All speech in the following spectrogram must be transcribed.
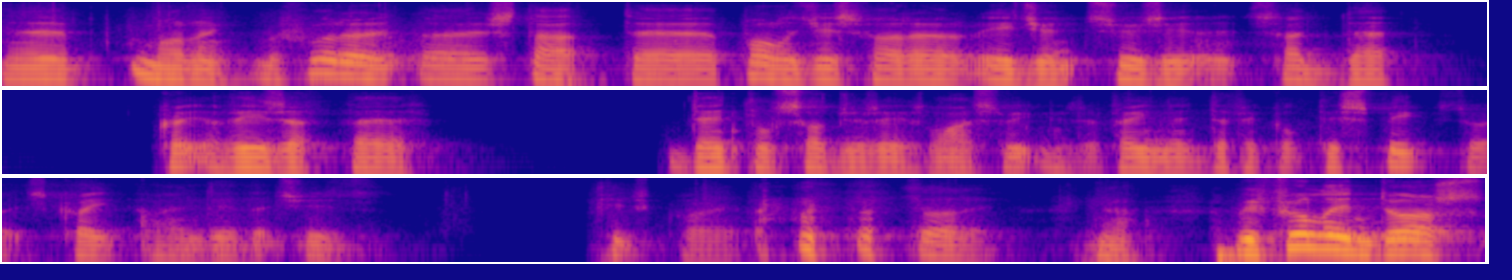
Uh, morning. Before I uh, start, uh, apologies for our agent Susie. It's had uh, quite evasive uh, dental surgery last week and finding it difficult to speak, so it's quite handy that she's keeps quiet. Sorry. No. We fully endorse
